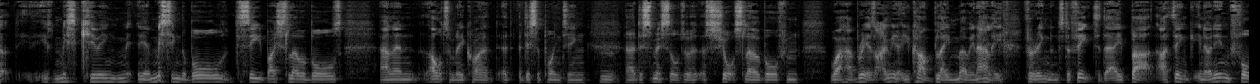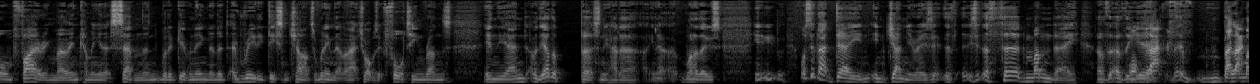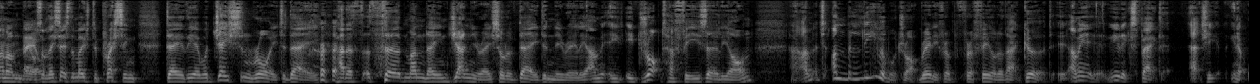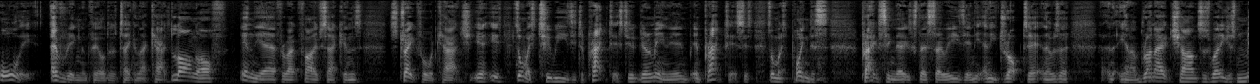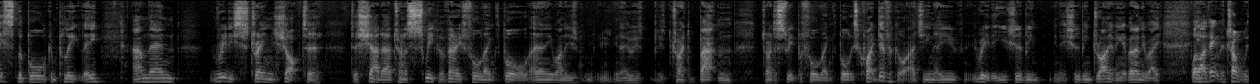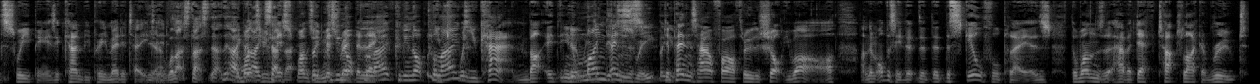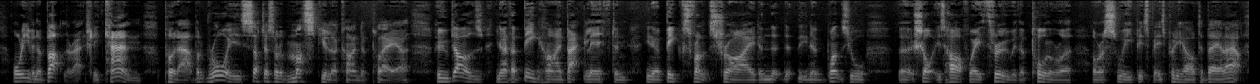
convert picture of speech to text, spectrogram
he's miscuing, you know, missing the ball, deceived by slower balls and then ultimately quite a, a disappointing mm. uh, dismissal to a, a, short, slower ball from Wahab Riaz. I mean, you know, you can't blame Moeen Ali for England's defeat today, but I think you know an informed firing Moeen coming in at seven and would have given England a, a really decent chance of winning that match. What was it, fourteen runs in the end? I mean, the other person who had a you know one of those. You what's it that day in, in January? Is it the, is it the third Monday of the of the what, year? Black, Black, Black Monday, Monday, or something. They say it's the most depressing day of the year. Well, Jason Roy today had a, th- a, third Monday in January sort of day, didn't he? Really, I mean, he, he dropped Hafeez early on. Uh, it's unbelievable drop, really, for a, for a fielder that good. I mean, you'd expect actually, you know, all the every England fielder has taken that catch long off in the air for about five seconds straightforward catch. It's almost too easy to practice. Do you, know what I mean? In, in practice, it's, it's, almost pointless practicing those because they're so easy. And he, and he, dropped it, and there was a, a you know run out chance as well. He just missed the ball completely, and then really strange shot to to Shadab trying to sweep a very full length ball. Anyone who's you know who's, who's tried to batten, trying to sweep a full length ball, it's quite difficult. Actually, you know, you really you should have been you know should have been driving it. But anyway, well, he, I think the trouble with sweeping is it can be premeditated. Yeah, well, that's that's. That, I, once I you've, missed, that. once but you've misread you the leg, out? Can you not pull well, out? Well, you can, but it you know You're minded it depends, sweep. Depends how far through the shot you are, and then obviously the, the, the, the skillful players, the ones that have a deft touch like a Root or even a Buttler, actually can pull out. But Roy is such a sort of muscular kind of player who does you know have a big high back lift and you know big front stride, and that you know once your uh, shot is halfway through with a pull or a or a sweep, it's it's pretty hard to bail out.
